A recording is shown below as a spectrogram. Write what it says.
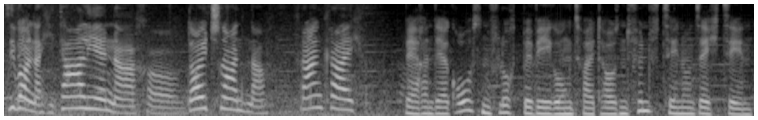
Sie wollen nach Italien, nach äh, Deutschland, nach Frankreich. Während der großen Fluchtbewegung 2015 und 16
